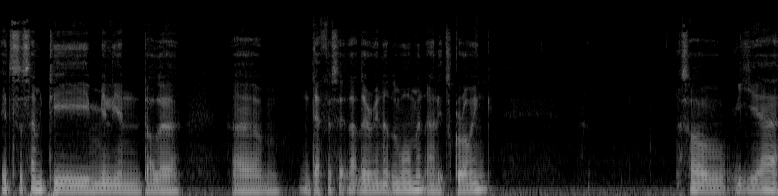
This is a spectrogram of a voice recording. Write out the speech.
it's a seventy million dollar um, deficit that they're in at the moment, and it's growing. So yeah,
